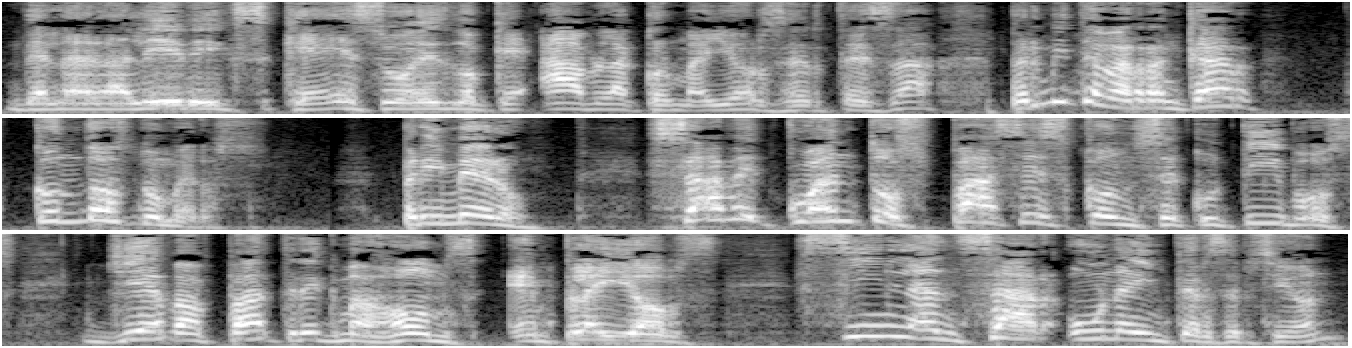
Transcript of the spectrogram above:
del analytics, que eso es lo que habla con mayor certeza, permítame arrancar con dos números. Primero, ¿sabe cuántos pases consecutivos lleva Patrick Mahomes en playoffs sin lanzar una intercepción?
